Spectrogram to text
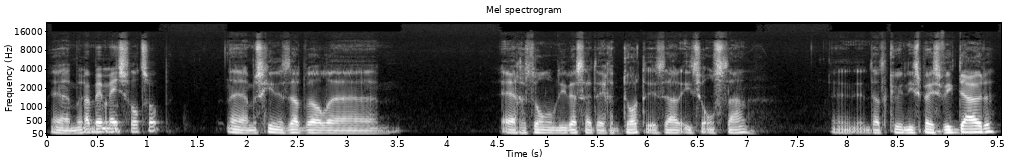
Ja, maar, Waar ben je meest trots op? nou ja, misschien is dat wel eh, ergens rondom die wedstrijd tegen Dort is daar iets ontstaan. Eh, dat kun je niet specifiek duiden.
